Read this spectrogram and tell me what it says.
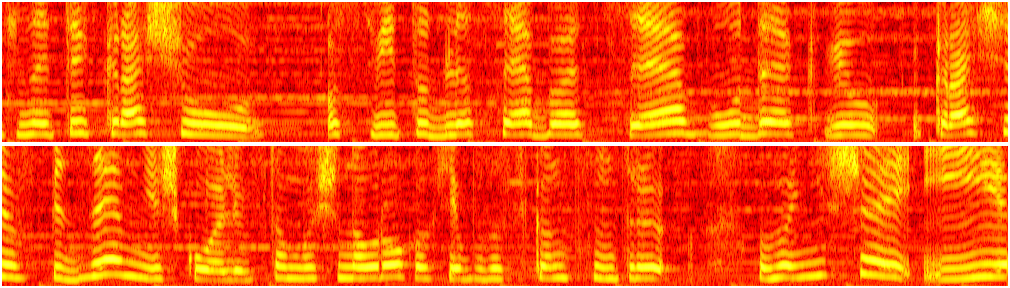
знайти кращу освіту для себе, це буде краще в підземній школі, тому що на уроках я буду сконцентрованіше і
